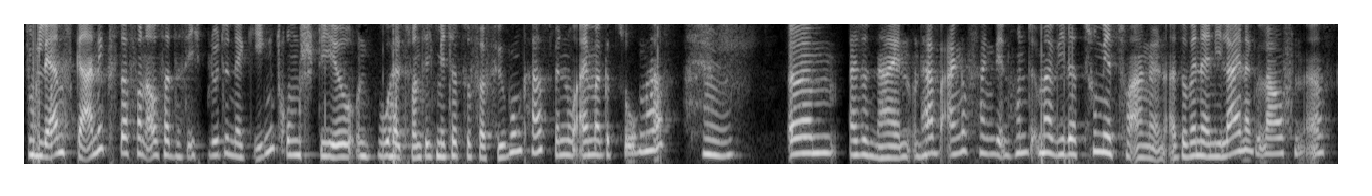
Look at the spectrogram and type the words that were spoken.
Du lernst gar nichts davon, außer dass ich blöd in der Gegend rumstehe und du halt 20 Meter zur Verfügung hast, wenn du einmal gezogen hast. Mhm. Ähm, also nein. Und habe angefangen, den Hund immer wieder zu mir zu angeln. Also wenn er in die Leine gelaufen ist,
